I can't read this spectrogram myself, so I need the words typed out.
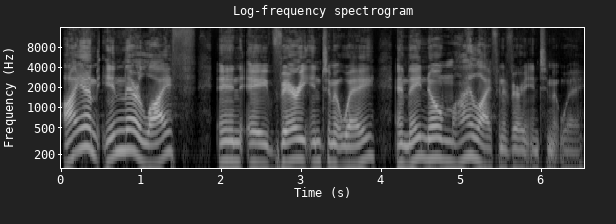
I am in their life in a very intimate way, and they know my life in a very intimate way.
